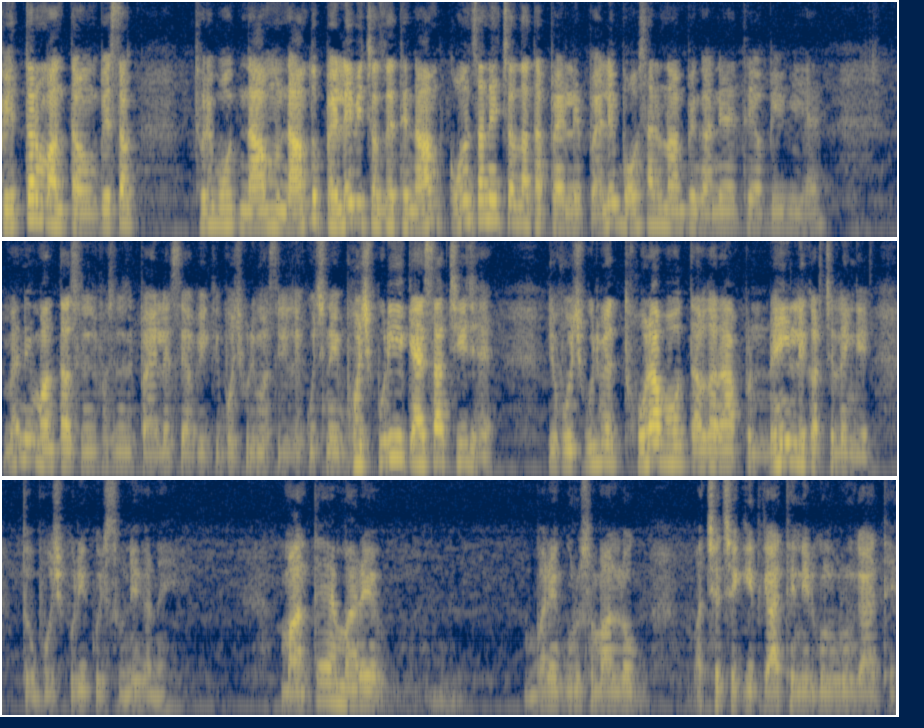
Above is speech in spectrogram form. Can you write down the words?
बेहतर मानता हूँ। बेशक थोड़े बहुत नाम नाम तो पहले भी चलते थे। नाम कौन सा नहीं चल रहा था पहले? पहले बहुत सारे नाम पे गाने आए थे, अभी भी है। मैं नहीं मानता अश्लील फसलील पहले से, अभी कि भोजपुरी में अश्लील है कुछ नहीं। भोजपुरी एक ऐसा चीज़ है, जो भोजपुरी में थोड़ा बहुत अगर आप नहीं लेकर चलेंगे तो भोजपुरी कोई सुनेगा नहीं। मानते हैं हमारे बड़े गुरु समान लोग अच्छे अच्छे गीत गाए थे, निर्गुण उर्गुण गाए थे।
